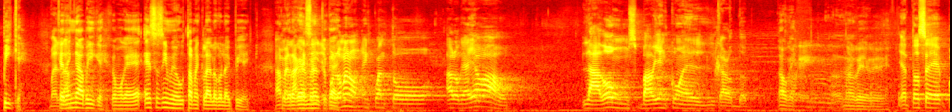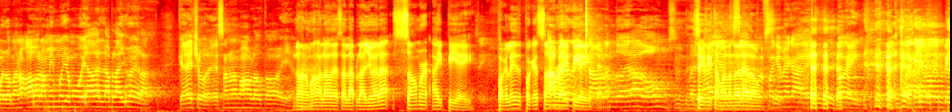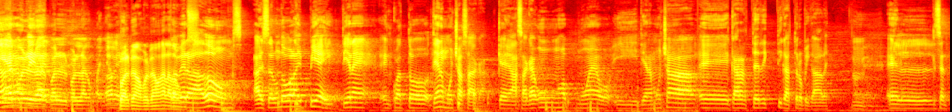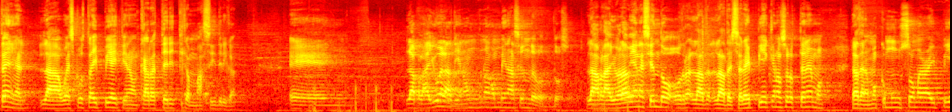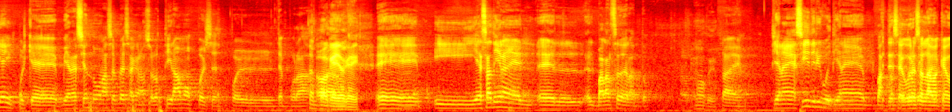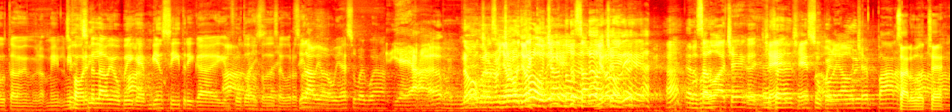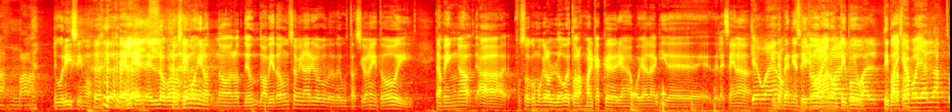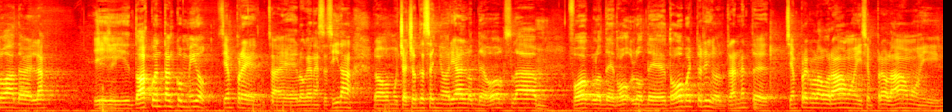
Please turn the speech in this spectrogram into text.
Pique. ¿Verdad? Que tenga pique. Como que eso sí me gusta mezclarlo con la IPA. Ah, Yo verdad creo que es el sí. mejor que Por lo cae. menos en cuanto a lo que hay abajo, la DOMS va bien con el Carrot Dog. Ok. Ok, ok, ok. Y entonces, por lo menos ahora mismo yo me voy a dar la playuela, que de hecho, esa no hemos hablado todavía. No, no hemos hablado de eso. La playuela Summer IPA. ¿Por qué, le, por qué Ah, Summer espérate, que IPA? estaba hablando de la DOMS. ¿verdad? Sí, sí, estamos hablando de la DOMS. Fue que me cagué. Ok. Fue que yo lo desvié por, respirar. la- por, por la compañía. Volvemos, volvemos a la Pues mira, DOMS. la DOMS, al ser un double IPA, tiene en cuanto tiene mucha saca, que Asaca es un hop nuevo y tiene muchas eh, características tropicales. El Centennial, la West Coast IPA tiene características más cítricas. Eh, la Playuela tiene una combinación de los dos. La Playuela viene siendo otra, la, la tercera IPA que nosotros tenemos, la tenemos como un Summer IPA porque viene siendo una cerveza que nosotros tiramos por, por temporada. Ok, ok. Eh, y esa tiene el, el, el balance de las dos. Ok. O sea, eh, tiene cítrico y tiene bastante. De seguro esa es la más que me gusta. Mi, mi- mi Sí, favorita sí. es la que Ah. es bien cítrica y Ah, frutosa, nice, de seguro. Sí, esa- la biología es súper buena. Yeah. No, De pero no, yo, yo está no lo escuchando, dije. un saludo a Yo no lo dije. Un saludo a Che. Eh, que- Che, Che es súper cool. Che pana. Saludos, pana, Che. pana, pana. Durísimo. él, él, él lo conocimos y nos, nos, nos, nos había dado un seminario de degustaciones y todo. Y también ah, ah, puso como que los logos de todas las marcas que deberían apoyar aquí de, de- de la escena Qué bueno. independiente Sí, y todo. no, mano, igual, un tipo igual. Hay que apoyarlas todas, de verdad. Y todas cuentan conmigo, siempre, o sea, eh, lo que necesitan, los muchachos de señorial, los de Oxlab, Fox, los de, to- los de todo Puerto Rico, realmente siempre colaboramos y siempre hablamos y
